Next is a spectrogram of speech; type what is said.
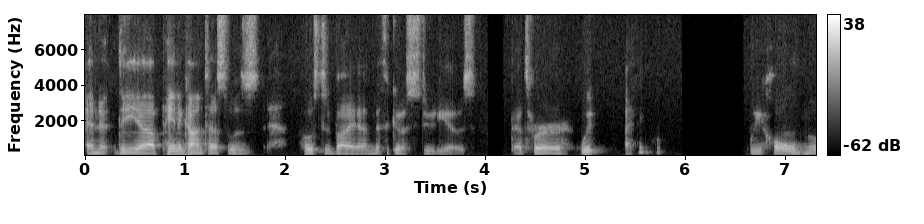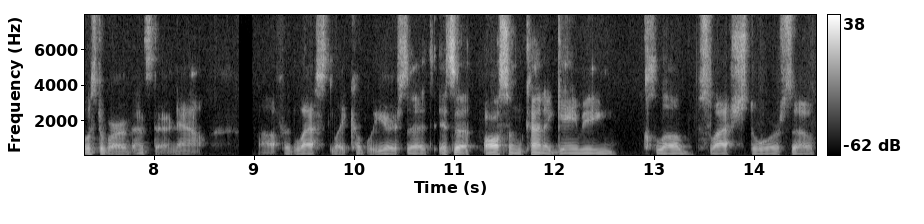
And the uh, painting contest was hosted by uh, Mythicos Studios. That's where we, I think, we hold most of our events there now uh, for the last like couple of years. So it's, it's an awesome kind of gaming club slash store. So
